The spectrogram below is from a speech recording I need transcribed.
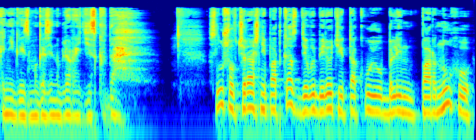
Книга из магазина Blu-ray дисков, да. Слушал вчерашний подкаст, где вы берете такую, блин, порнуху,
